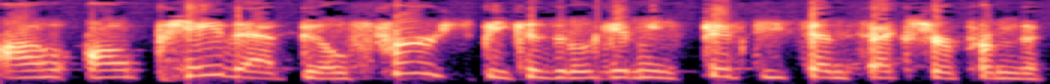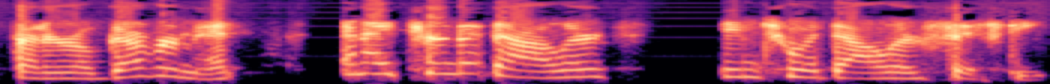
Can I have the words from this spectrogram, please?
I'll, I'll pay that bill first because it'll give me 50 cents extra from the federal government. And I turn a dollar into a dollar fifty.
